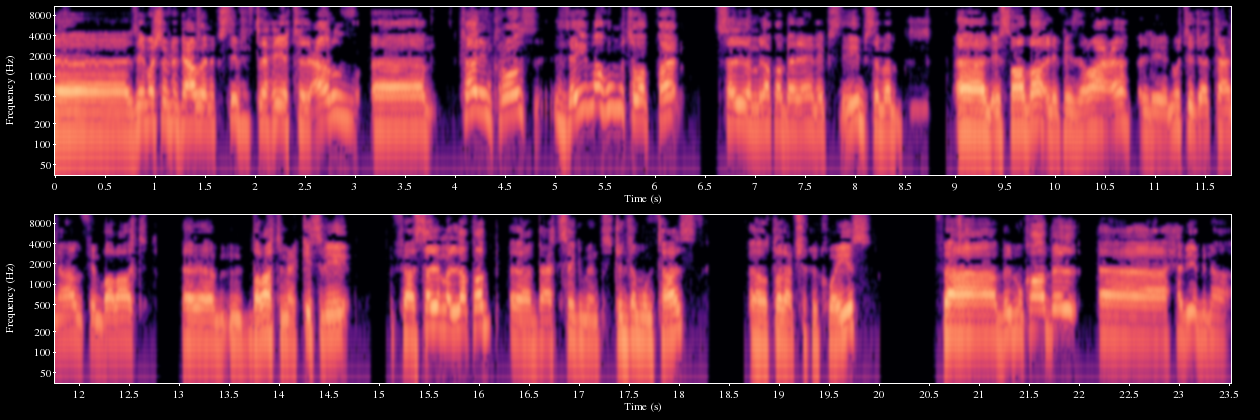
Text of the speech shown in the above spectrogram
آه زي ما شفنا في عرض NXT في افتتاحية العرض آه Karrion Kross زي ما هو متوقع سلم لقب ال NXT بسبب آه الإصابة اللي في ذراعه اللي نتجت عنها في مباراة مباراة مع Keith Lee فسلم اللقب بعد segment جدا ممتاز طلع بشكل كويس. فبالمقابل حبيبنا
